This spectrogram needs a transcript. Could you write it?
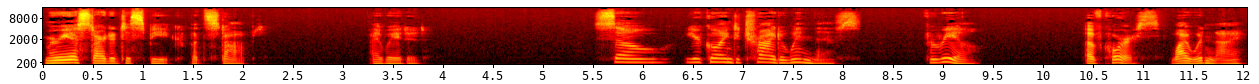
Maria started to speak, but stopped. I waited. So, you're going to try to win this? For real? Of course. Why wouldn't I?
